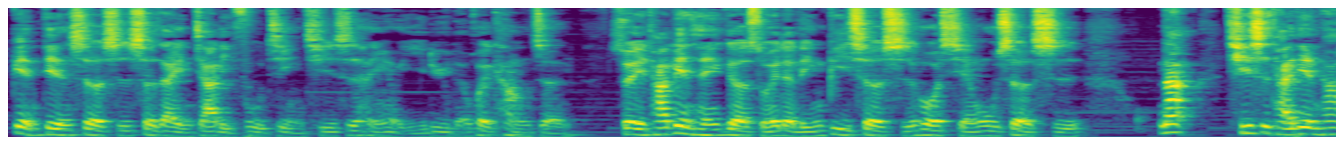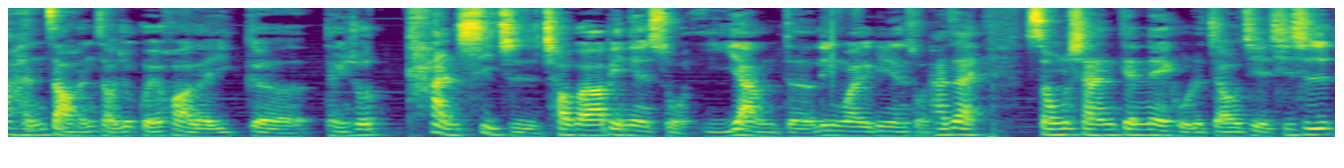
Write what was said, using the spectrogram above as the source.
变电设施设在你家里附近，其实是很有疑虑的，会抗争，所以它变成一个所谓的邻避设施或嫌恶设施。那其实台电它很早很早就规划了一个，等于说看汐止超高压变电所一样的另外一个变电所，它在松山跟内湖的交界。其实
